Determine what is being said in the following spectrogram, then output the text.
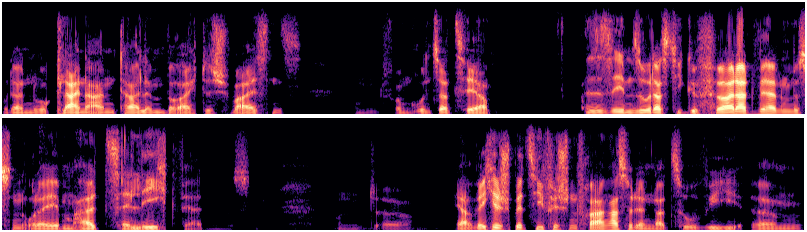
oder nur kleine Anteile im Bereich des Schweißens. Und vom Grundsatz her ist es eben so, dass die gefördert werden müssen oder eben halt zerlegt werden müssen. Und äh, ja, welche spezifischen Fragen hast du denn dazu? Wie ähm,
